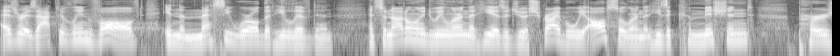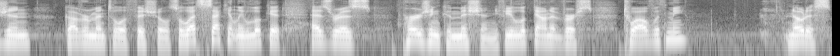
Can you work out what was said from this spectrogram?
Ezra is actively involved in the messy world that he lived in. And so not only do we learn that he is a Jewish scribe, but we also learn that he's a commissioned Persian governmental official. So let's secondly look at Ezra's Persian commission. If you look down at verse 12 with me, notice.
